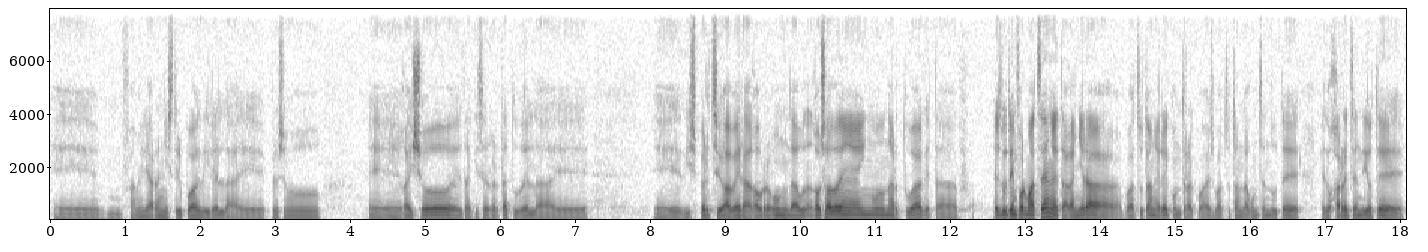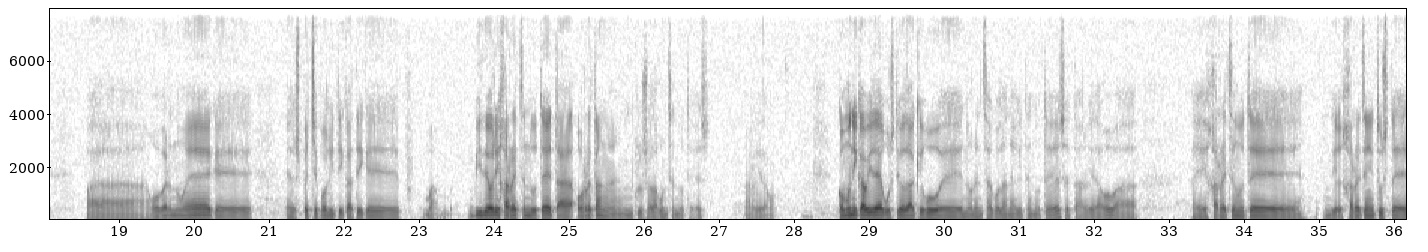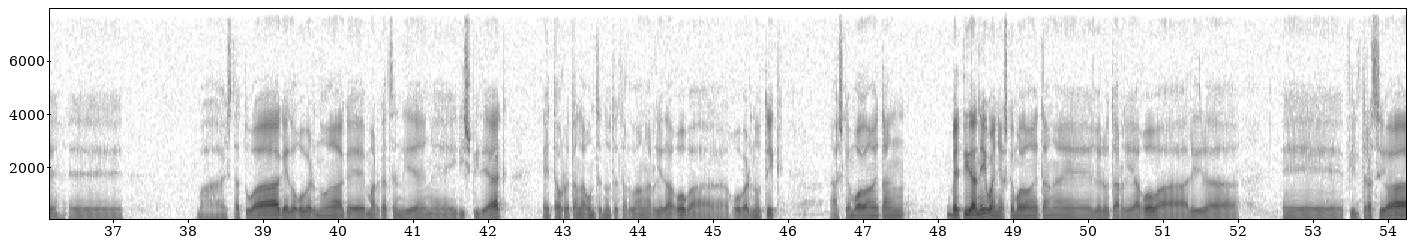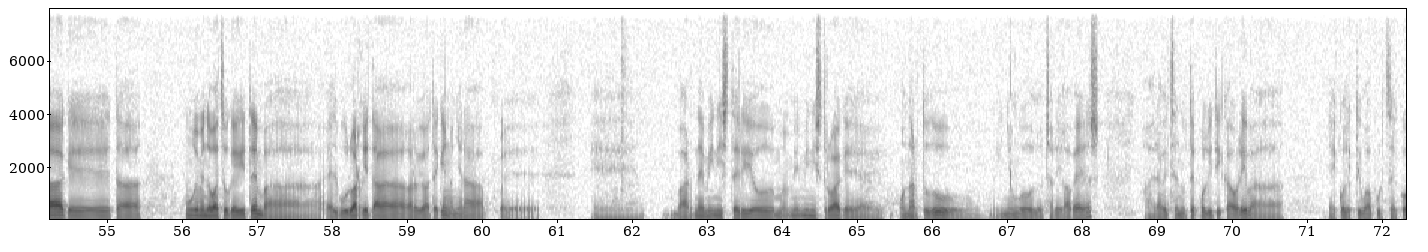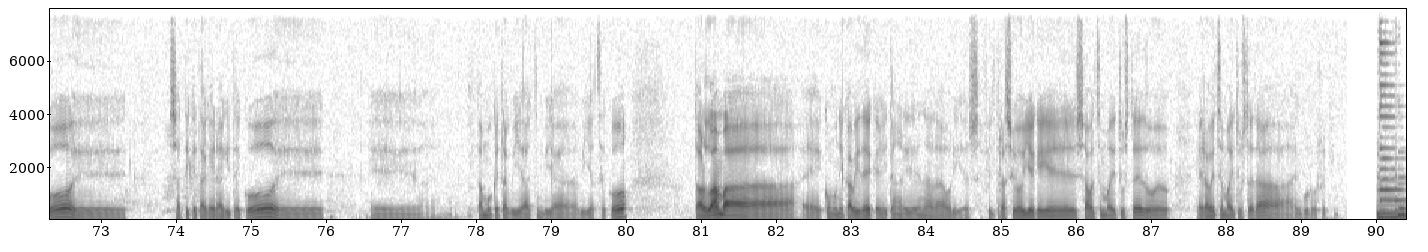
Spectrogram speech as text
e, familiarren istripuak direla, e, preso e, gaixo eta kizer gertatu dela, e, e, dispertzioa bera, gaur egun da, gauza da egin onartuak eta ez dute informatzen eta gainera batzutan ere kontrakoa, ez? batzutan laguntzen dute edo jarraitzen diote ba, gobernuek, e, edo espetxe politikatik e, ba, bide hori jarraitzen dute eta horretan inkluso laguntzen dute, ez? Argi dago komunikabide guztio dakigu e, norentzako lan egiten dute, ez? Eta argi dago, ba, e, jarraitzen dute jarraitzen dituzte e, ba, estatuak edo gobernuak e, markatzen dien e, irizpideak eta horretan laguntzen dute eta orduan argi dago, ba, gobernutik azken modu honetan beti danik, baina azken modu honetan e, gero eta argiago, ba, ari dira e, filtrazioak e, eta mugimendu batzuk egiten, ba, helburu argita garbi batekin, gainera e, e, barne ministerio, ministroak e, onartu du inongo lotxari gabe, ez? Ba, erabiltzen dute politika hori, ba, e, kolektiboa purtzeko, e, zatiketak eragiteko, e, e, tamuketak bilatzeko, Eta orduan, ba, e, komunikabideek egiten ari direna da, hori ez. Filtrazio horiek zabaltzen badituzte edo erabiltzen badituzte da helburu horrekin.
